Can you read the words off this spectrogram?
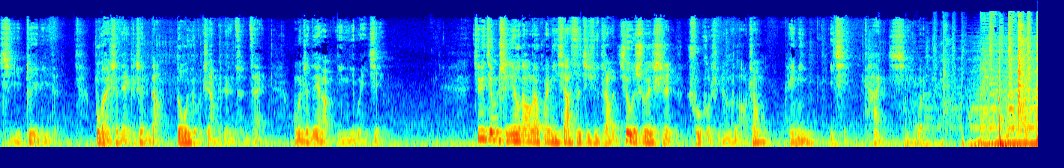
极对立的。不管是哪个政党，都有这样的人存在，我们真的要引以为戒。今天节目时间又到了，欢迎您下次继续知道就事论事、出口成章的老张陪您一起看新闻。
